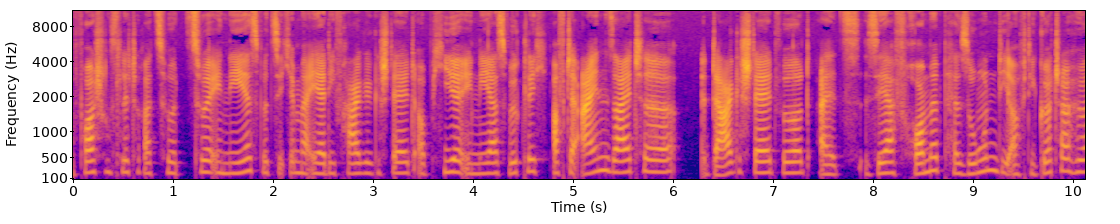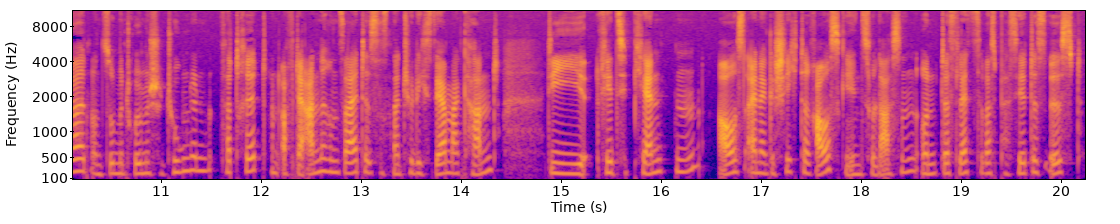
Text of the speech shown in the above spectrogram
Forschungsliteratur zur Aeneas wird sich immer eher die Frage gestellt, ob hier Aeneas wirklich auf der einen Seite dargestellt wird als sehr fromme Person, die auf die Götter hört und somit römische Tugenden vertritt. Und auf der anderen Seite ist es natürlich sehr markant, die Rezipienten aus einer Geschichte rausgehen zu lassen. Und das Letzte, was passiert ist, ist,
